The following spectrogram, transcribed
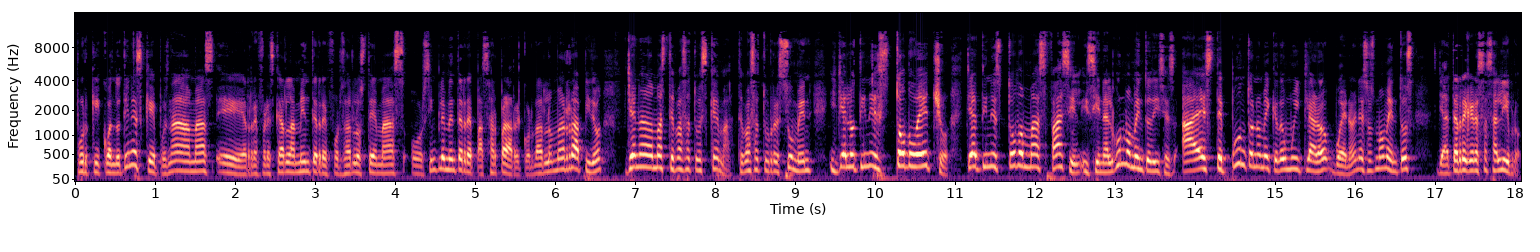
porque cuando tienes que, pues nada más eh, refrescar la mente, reforzar los temas o simplemente repasar para recordarlo más rápido, ya nada más te vas a tu esquema, te vas a tu resumen y ya lo tienes todo hecho, ya tienes todo más fácil. Y si en algún momento dices, a este punto no me quedó muy claro, bueno, en esos momentos ya te regresas al libro,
